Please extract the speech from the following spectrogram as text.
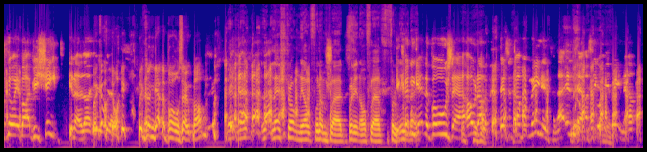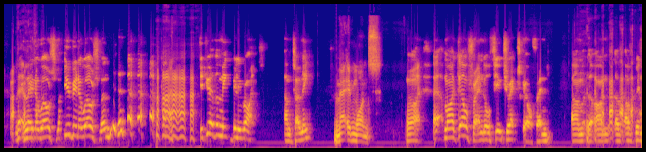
thought it might be sheep, you know. Like we, got, we, we couldn't get the balls out, Bob. Les Strong, the old Fulham player, brilliant old player. Fulham. You couldn't get the balls out. Oh no, there's a double meaning for that, isn't there? I see what you mean now. Let, you've been a Welshman. You've been a Welshman. Did you ever meet Billy Wright, um, Tony? Met him once. Right. Uh, my girlfriend or future ex-girlfriend um, that I'm, I've been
